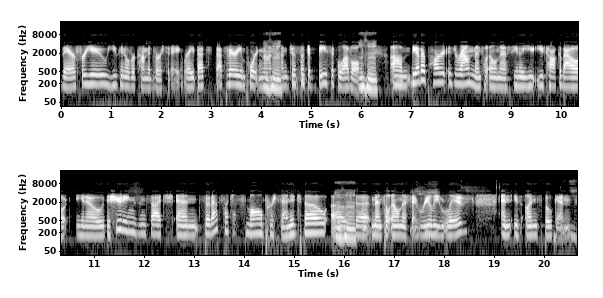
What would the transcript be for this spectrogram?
there for you, you can overcome adversity, right? That's that's very important on, Mhm. on just such a basic level. Mhm. Um, the other part is around mental illness. You know, you you talk about you know the shootings and such, and so that's such a small percentage though of Mhm. the mental illness that really lives and is unspoken.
